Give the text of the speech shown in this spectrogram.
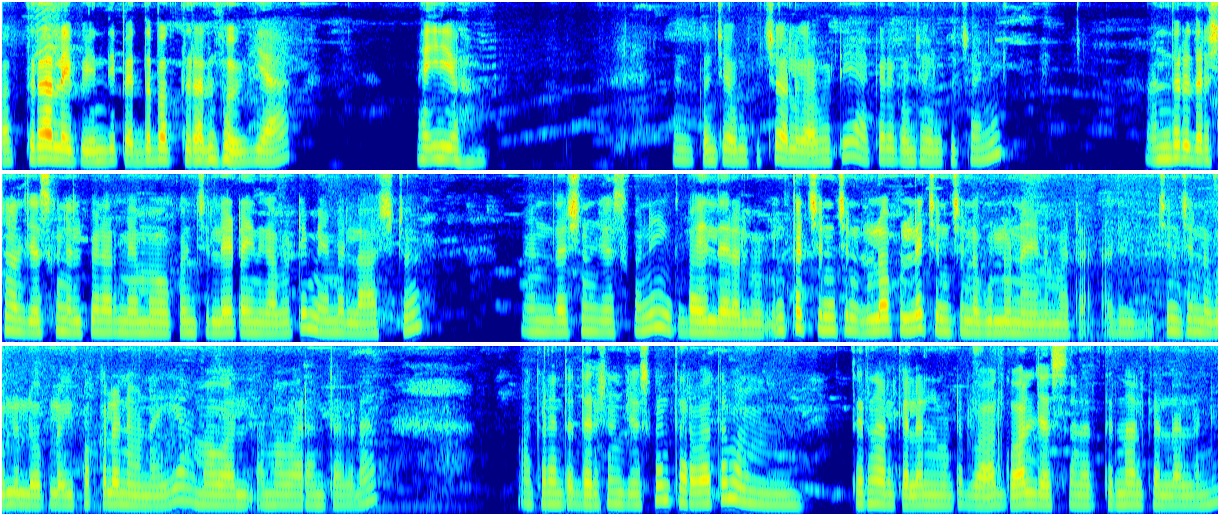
భక్తురాలు అయిపోయింది పెద్ద భక్తురాలు భవ్య. అయ్యో. కొంచెం వాళ్ళు కూర్చోవాలి కాబట్టి అక్కడే కొంచెం వాళ్ళు కూర్చొని అందరూ దర్శనాలు చేసుకొని వెళ్ళిపోయినారు. మేము కొంచెం లేట్ అయింది కాబట్టి మేమే లాస్ట్ మేము దర్శనం చేసుకొని ఇంక బయలుదేరాలి మేము. ఇంకా చిన్న చిన్న లోపలనే చిన్న చిన్న గుళ్ళు ఉన్నాయన్నమాట. అది చిన్న చిన్న గుళ్ళు లోపల ఈ పక్కలోనే ఉన్నాయి. అమ్మవారు అమ్మవారంతా కూడా అక్కడంతా దర్శనం చేసుకొని తర్వాత మనం తిరునాళ్ళకి వెళ్ళాలన్నమాట. బాగా గోల్ చేస్తున్నారు తిరునాళ్ళకి వెళ్ళాలని.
